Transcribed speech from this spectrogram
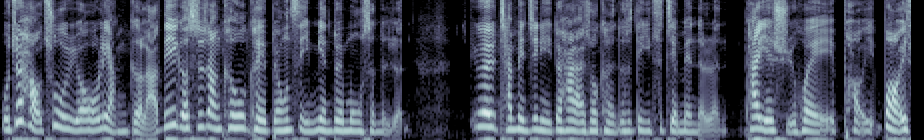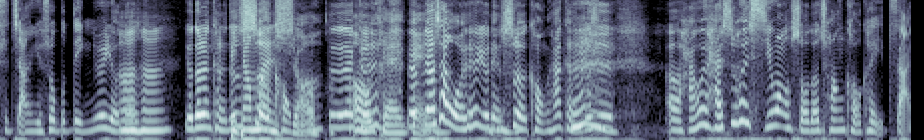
我觉得好处有两个啦，第一个是让客户可以不用自己面对陌生的人。因为产品经理对他来说可能都是第一次见面的人，他也许会不好不好意思讲，也说不定。因为有的、嗯、有的人可能就是社恐嘛，对对对，可能 okay, okay. 比较像我就有点社恐，他可能就是呃还会还是会希望熟的窗口可以在。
